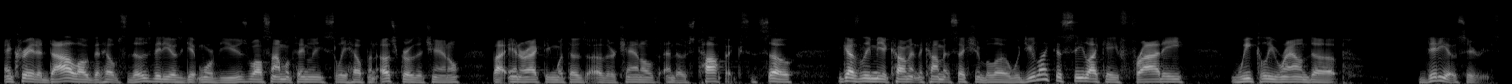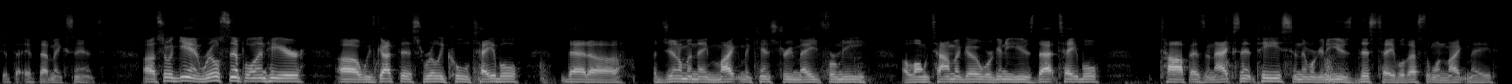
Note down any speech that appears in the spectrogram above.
and create a dialogue that helps those videos get more views while simultaneously helping us grow the channel by interacting with those other channels and those topics. So you guys leave me a comment in the comment section below. Would you like to see like a Friday weekly roundup video series, if that, if that makes sense? Uh, so again, real simple in here. Uh, we've got this really cool table that uh, a gentleman named Mike McKinstry made for me a long time ago. We're going to use that table top as an accent piece, and then we're going to use this table. That's the one Mike made.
